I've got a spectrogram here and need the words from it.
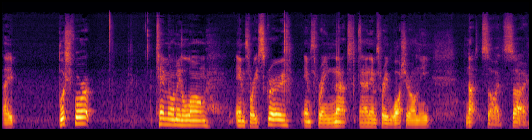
A bush for it, 10mm long M3 screw, M3 nut and an M3 washer on the nut side. So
